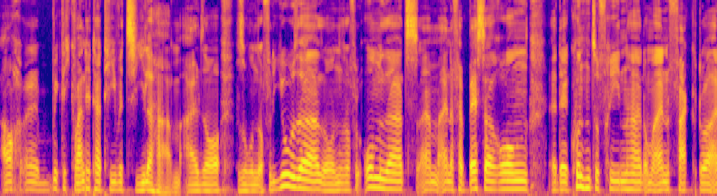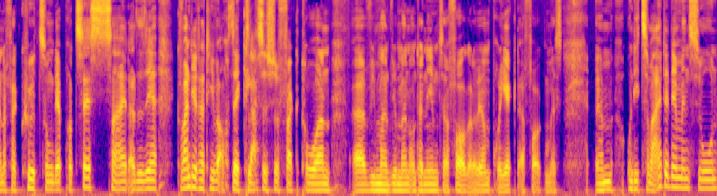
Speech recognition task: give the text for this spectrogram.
auch äh, wirklich quantitative Ziele haben. Also so und so viel User, so und so viel Umsatz, ähm, eine Verbesserung äh, der Kundenzufriedenheit um einen Faktor, eine Verkürzung der Prozesszeit, also sehr quantitative, auch sehr klassische Faktoren, äh, wie, man, wie man Unternehmenserfolg oder wie man Projekterfolg misst. Ähm, und die zweite Dimension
